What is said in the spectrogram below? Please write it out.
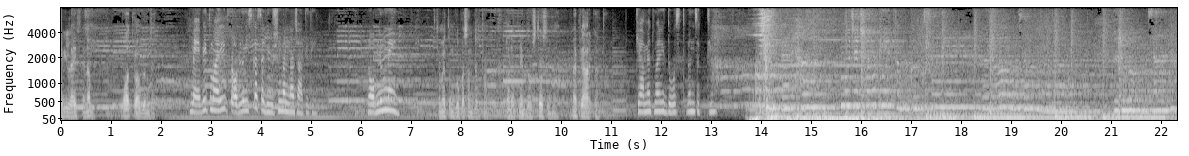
मेरी लाइफ में ना बहुत प्रॉब्लम्स है। मैं भी तुम्हारी प्रॉब्लम्स का सलूशन बनना चाहती थी। प्रॉब्लम नहीं। कि मैं तुमको पसंद करता हूँ और अपने दोस्तों से ना मैं प्यार करता हूँ। क्या मैं तुम्हारी दोस्त बन सकती हूँ? रोज़ाना।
